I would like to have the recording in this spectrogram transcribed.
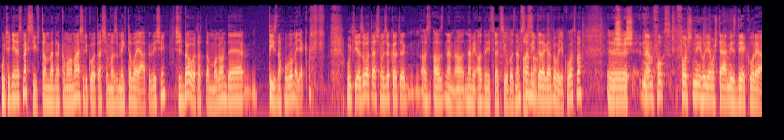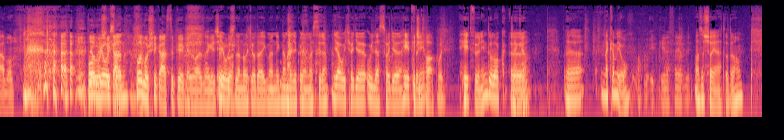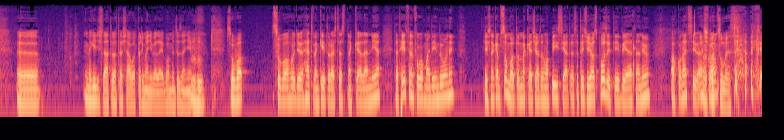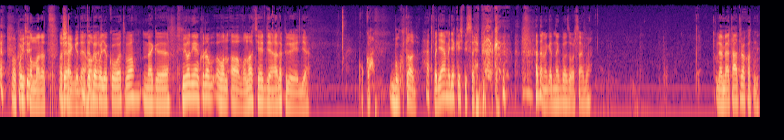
Úgyhogy én ezt megszívtam, mert nekem a második oltásom az még tavaly áprilisi, és hogy beoltattam magam, de tíz nap múlva megyek. Úgyhogy az oltásom az gyakorlatilag az, az nem, a, nem adminisztrációban az nem Fasza. számít, de legalább be vagyok oltva. Ö, És, és nem fogsz fosni, hogy most elmész Dél-Koreában? Jó- Pont most, jó is fikál, lenne. pont most fikáztuk őket, az meg, és jó akkor is lenne, hogy odaig mennék, nem megyek olyan messzire. Ja, úgyhogy úgy lesz, hogy hétfőn, kicsit halk vagy. hétfőn indulok. Nekem? ö, nekem jó. Akkor itt kéne feljebb. Az a sajátod, aha. Ö, meg így is látod a te sávot, pedig mennyivel lejjebb van, mint az enyém. Uh-huh. Szóval, szóval, hogy 72 órás tesztnek kell lennie, tehát hétfőn fogok majd indulni, és nekem szombaton meg kell csinálnom a PCR tesztet, és ha az pozitív véletlenül, akkor nagy szíves Akkor van. cumesz. Akkor Úgyhogy- itthon maradsz a de, seggeden, de be haver. vagyok oltva, meg Mi van ilyenkor a, von, a vonatjegye, a repülőjegye? kuka. Buktad? Hát vagy elmegyek és visszarepülök. hát nem engednek be az országba. Nem lehet átrakatni?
